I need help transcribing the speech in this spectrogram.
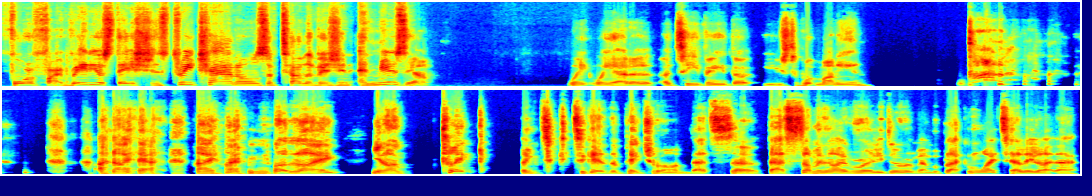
four or five radio stations, three channels of television and music. yeah. We we had a, a TV that you used to put money in. and I, I, I'm not lying. You know, click and t- to get the picture on. That's uh, that's something that I really do remember. Black and white telly like that.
